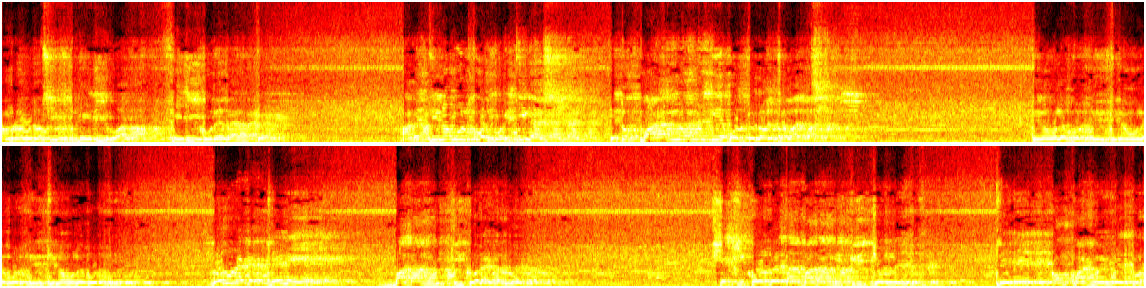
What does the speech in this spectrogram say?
আমরা হচ্ছি ফেরিওয়ালা, ফেরি করে বেড়াতে। আমি তৃণমূল করি, মিটিং আসি, কিন্তু পাড়ার লোককে গিয়ে বলতে লজ্জা পাচ্ছি। তৃণমূলে ভোট দিন, তৃণমূলে ভোট দিন, তৃণমূলে ভোট দিন। ধরুন একটা ট্রেনে বাদাম বিক্রি করে একটা লোক। সে কি করবে তার বাদাম বিক্রির জন্য? ট্রেনে কম্পার্টমেন্টের পর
